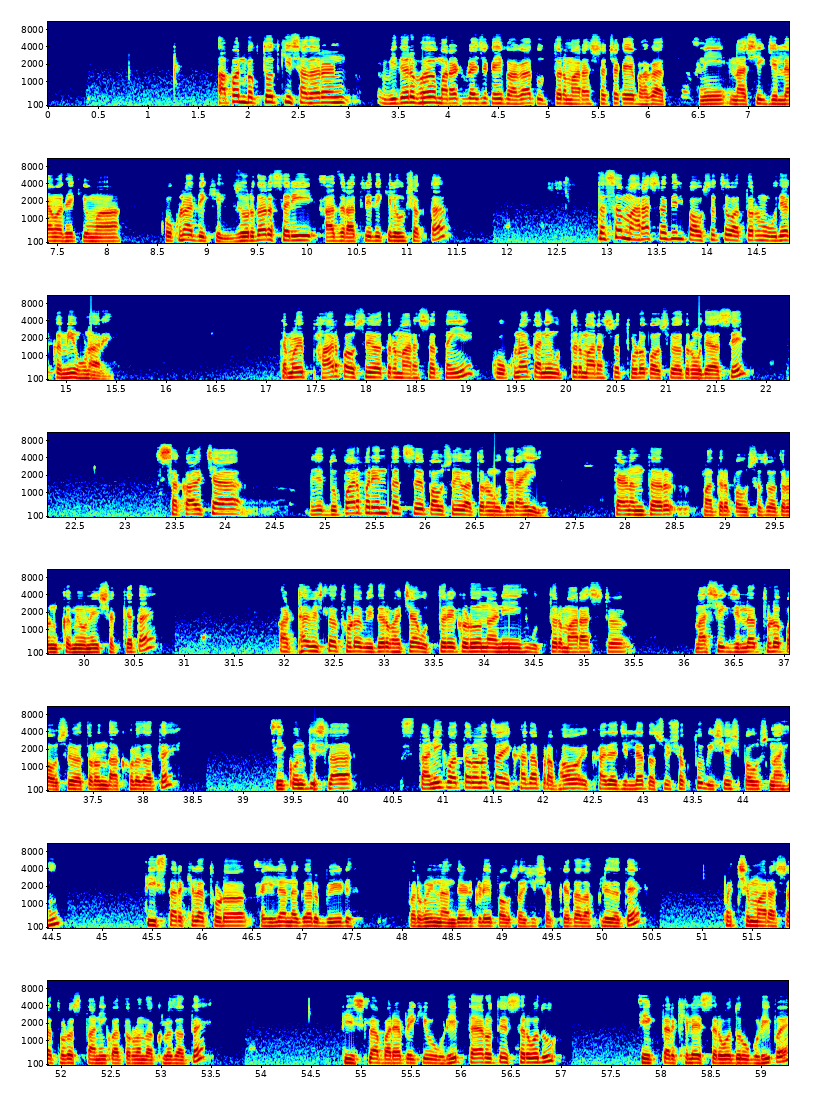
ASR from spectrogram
आपण बघतो की साधारण विदर्भ मराठवाड्याच्या काही भागात उत्तर महाराष्ट्राच्या काही भागात आणि नाशिक जिल्ह्यामध्ये किंवा कोकणात देखील जोरदार सरी आज रात्री देखील होऊ शकतात. तसं महाराष्ट्रातील पावसाचं वातावरण उद्या कमी होणार आहे. त्यामुळे फार पावसाळी वातावरण महाराष्ट्रात नाही आहे कोकणात आणि उत्तर महाराष्ट्रात थोडं पावसाळी वातावरण उद्या असेल. सकाळच्या म्हणजे दुपारपर्यंतच पावसाळी वातावरण उद्या राहील. त्यानंतर मात्र पावसाचं वातावरण कमी होण्याची शक्यता आहे. अठ्ठावीसला थोडं विदर्भाच्या उत्तरेकडून आणि उत्तर महाराष्ट्र नाशिक जिल्ह्यात थोडं पावसाळी वातावरण दाखवलं जातं आहे एकोणतीसला स्थानिक वातावरणाचा एखादा प्रभाव एखाद्या जिल्ह्यात असू शकतो विशेष पाऊस नाही. तीस तारखेला थोडं अहिल्यानगर बीड परभणी नांदेडकडे पावसाची शक्यता दाखवली जाते. पश्चिम महाराष्ट्रात थोडं स्थानिक वातावरण दाखवलं जातं आहे तीसला बऱ्यापैकी उघडीप तयार होते सर्वदूर. एक तारखेला सर्वदूर उघडीप आहे.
